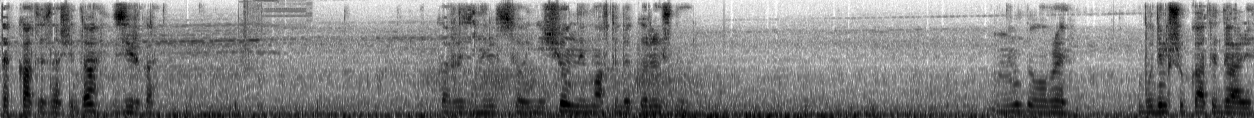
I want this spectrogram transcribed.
Така ти, значить, да, зірка? Каже, з нічого нема в тебе корисного. Ну добре. Будемо шукати далі.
